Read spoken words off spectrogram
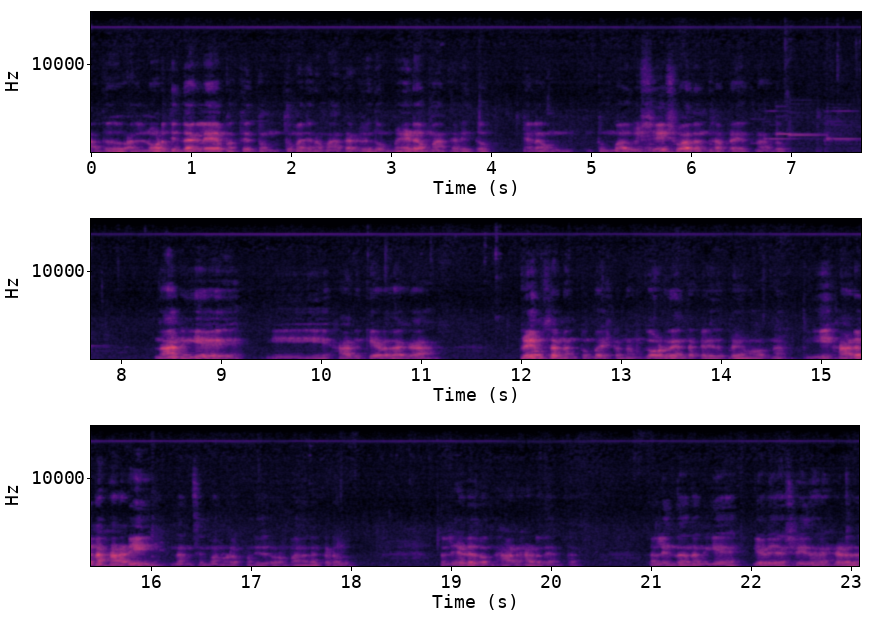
ಅದು ಅಲ್ಲಿ ನೋಡ್ತಿದ್ದಾಗಲೇ ಮತ್ತೆ ತುಂಬ ತುಂಬ ಜನ ಮಾತಾಡಿರೋದು, ಮೇಡಮ್ ಮಾತಾಡಿದ್ದು. ಎಲ್ಲ ಒಂದು ತುಂಬ ವಿಶೇಷವಾದಂಥ ಪ್ರಯತ್ನ ಅದು. ನನಗೆ ಈ ಹಾಡು ಕೇಳಿದಾಗ ಪ್ರೇಮ್ ಸರ್ ನಂಗೆ ತುಂಬ ಇಷ್ಟ. ನಮ್ಮ ಗೌಡ್ರೆ ಅಂತ ಕರೆಯೋದು ಪ್ರೇಮ್ ಅವ್ರನ್ನ ಈ ಹಾಡನ್ನ ಹಾಡಿ ನನ್ನ ಸಿನಿಮಾ ನೋಡಕ್ ಬಂದಿದ್ರು ಅವ್ರ ಮನದ ಕಡಲು. ಅಲ್ಲಿ ಹೇಳೋದು ಒಂದು ಹಾಡು ಹಾಡಿದೆ ಅಂತ. ಅಲ್ಲಿಂದ ನನಗೆ ಗೆಳೆಯ ಶ್ರೀಧರ ಹೇಳಿದ,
